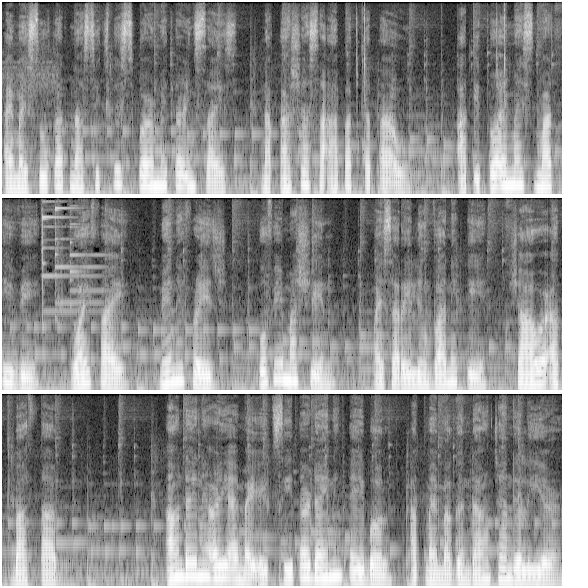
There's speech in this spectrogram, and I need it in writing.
ay may sukat na 60 square meter in size na kasya sa apat katao at ito ay may smart TV, wifi, mini fridge, coffee machine, may sariling vanity, shower at bathtub. Ang dining area ay may 8-seater dining table at may magandang chandelier.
